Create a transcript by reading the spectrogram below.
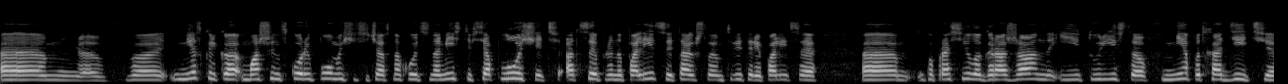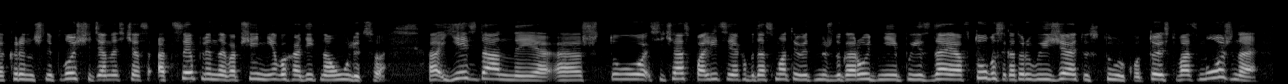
Эм, в несколько машин скорой помощи сейчас находятся на месте. Вся площадь отцеплена полицией. Также в своем твиттере полиция эм, попросила горожан и туристов не подходить к рыночной площади, она сейчас отцеплена, вообще не выходить на улицу. Э, есть данные, э, что сейчас полиция якобы досматривает междугородние поезда и автобусы, которые выезжают из Турку. То есть, возможно, Э,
